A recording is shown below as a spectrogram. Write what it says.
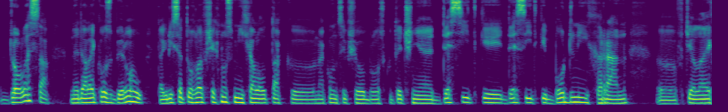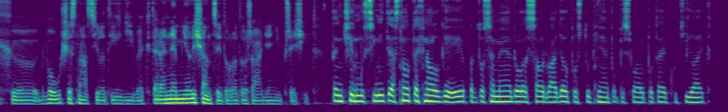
do lesa nedaleko z Byrohu, tak když se tohle všechno smíchalo, tak eh, na konci všeho bylo skutečně desítky, desítky bodných ran eh, v tělech eh, dvou 16-letých dívek, které neměly šanci tohleto řádění přežít. Ten čin musí mít jasnou technologii, proto jsem je do lesa odváděl postupně, popisoval poté kutílek.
